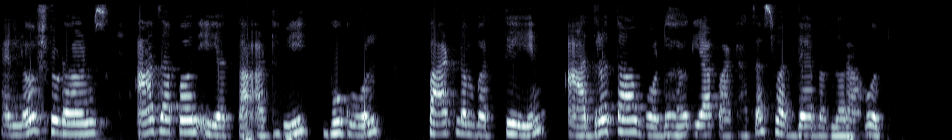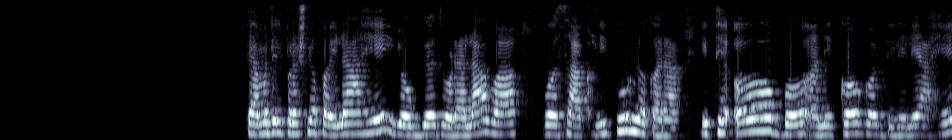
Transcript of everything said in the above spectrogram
हॅलो स्टुडंट्स आज आपण इयत्ता आठवी भूगोल पाठ नंबर तीन आर्द्रता व ढग या पाठाचा स्वाध्याय बघणार आहोत. त्यामधील प्रश्न पहिला आहे योग्य जोड्या लावा व साखळी पूर्ण करा. इथे अ ब आणि क गट दिलेले आहे.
